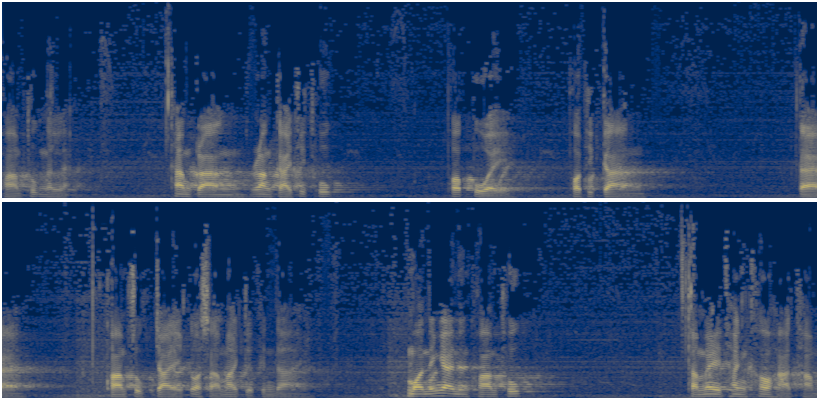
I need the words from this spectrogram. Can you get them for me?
ความทุกข์นั่นแหละ ท่ามกลางร่างกายที่ทุกข์เพราะป่วยเพราะพิการ แต่ความสุขใจก็สามารถเกิดขึ้นได้ มองในแง่หนึ่งความทุกข์ทำให้ท่านเข้าหาธรรม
